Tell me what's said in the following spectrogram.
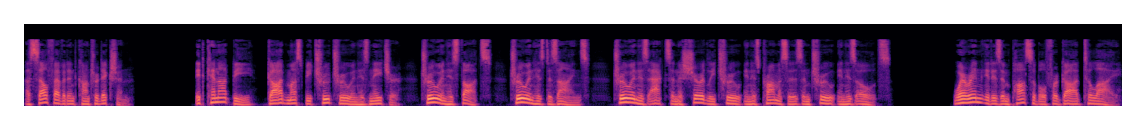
a self-evident contradiction. It cannot be, God must be true true in his nature, true in his thoughts, true in his designs, true in his acts and assuredly true in his promises and true in his oaths. Wherein it is impossible for God to lie.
